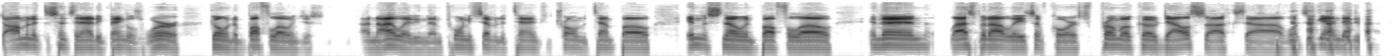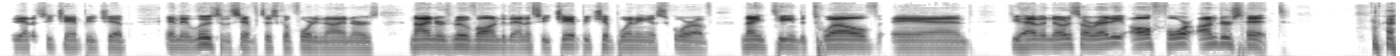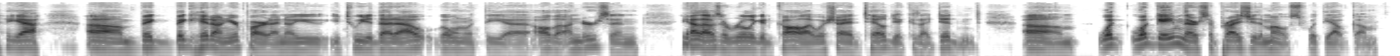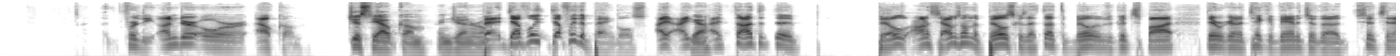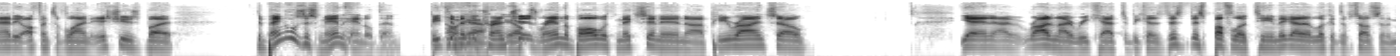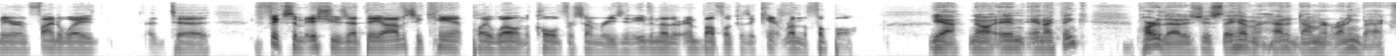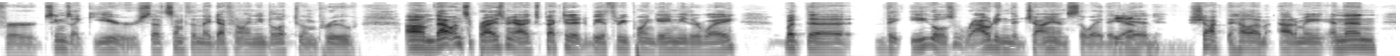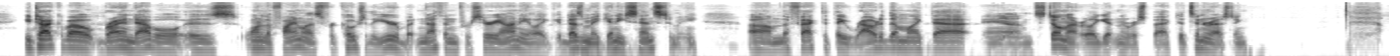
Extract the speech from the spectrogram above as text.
dominant the Cincinnati Bengals were going to Buffalo and just annihilating them 27 to 10, controlling the tempo in the snow in Buffalo. And then last but not least, of course, promo code Dallas sucks. Uh, once again, they do the NFC championship and they lose to the San Francisco 49ers. Niners move on to the NFC championship, winning a score of 19 to 12. And if you haven't noticed already, all four unders hit. yeah, um, big big hit on your part. I know you you tweeted that out, going with the uh, all the unders, and yeah, that was a really good call. I wish I had tailed you because I didn't. Um, what what game there surprised you the most with the outcome? For the under or outcome? Just the outcome in general. Ba- definitely, definitely the Bengals. I I, Yeah. I thought that the Bills. Honestly, I was on the Bills because I thought the Bill it was a good spot. They were going to take advantage of the Cincinnati offensive line issues, but the Bengals just manhandled them, beat them Oh, in yeah. the Yep. trenches, ran the ball with Mixon and uh, Perine. So. Yeah, and uh, Rod and I recapped it because this this Buffalo team they got to look at themselves in the mirror and find a way uh, to fix some issues that they obviously can't play well in the cold for some reason, even though they're in Buffalo because they can't run the football. Yeah, no, and and I think part of that is just they haven't had a dominant running back for seems like years. That's something they definitely need to look to improve. Um, that one surprised me. I expected it to be a three point game either way, but the the Eagles routing the Giants the way they Yeah. did shocked the hell out of me. And then you talk about Brian Daboll is one of the finalists for Coach of the Year, but nothing for Sirianni. Like it doesn't make any sense to me. Um, the fact that they routed them like that and Yeah. still not really getting the respect. It's interesting.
